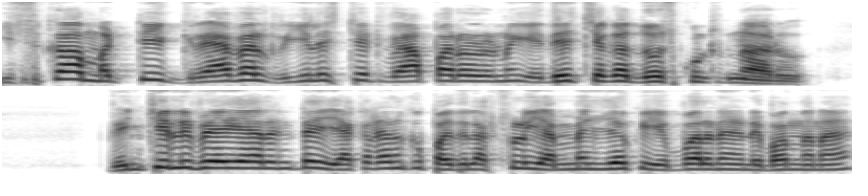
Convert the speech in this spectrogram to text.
ఇసుక మట్టి గ్రావెల్ రియల్ ఎస్టేట్ వ్యాపారులను యథేచ్ఛగా దోసుకుంటున్నారు. వెంచిలు వేయాలంటే ఎకరానికి పది లక్షలు ఎమ్మెల్యేకు ఇవ్వాలనే నిబంధన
